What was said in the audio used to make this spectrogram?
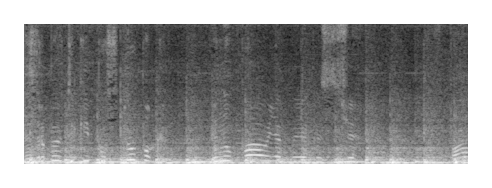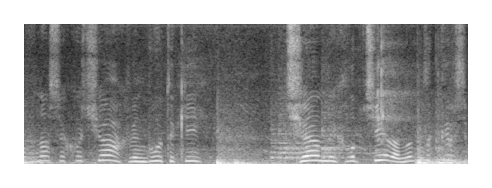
Не зробив такий поступок, він упав якби якось чи впав в наших очах. Він був такий чемний хлопчина. Ну це коротше,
